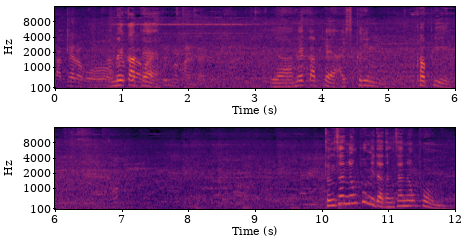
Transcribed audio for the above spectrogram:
카페라고. 아, 맥카페. 아이스크림만 파는 데. 이야, 맥카페, 아이스크림, 커피. 등산용품이다, 등산용품.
